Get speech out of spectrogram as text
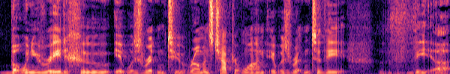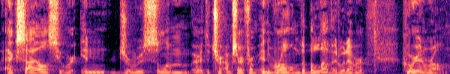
But when you read who it was written to, Romans chapter 1, it was written to the the uh, exiles who were in Jerusalem or the church, I'm sorry, from in Rome, the beloved, whatever, who are in Rome.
